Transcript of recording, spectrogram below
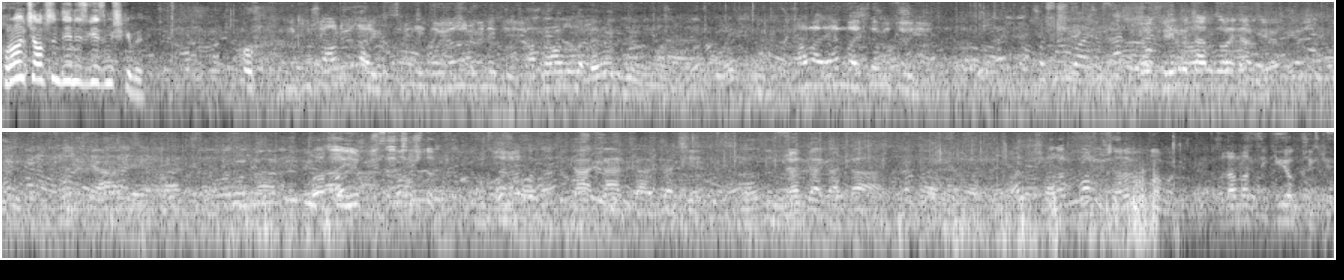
Kur'an çarpsın deniz gezmiş gibi. Söylüyor. Yok 20 tatlı oynar diyor. Şarabı var mı? Şarabı bulamadım. Bulamazsın ki yok çünkü.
